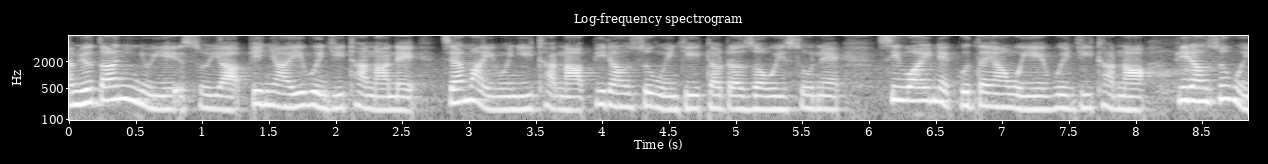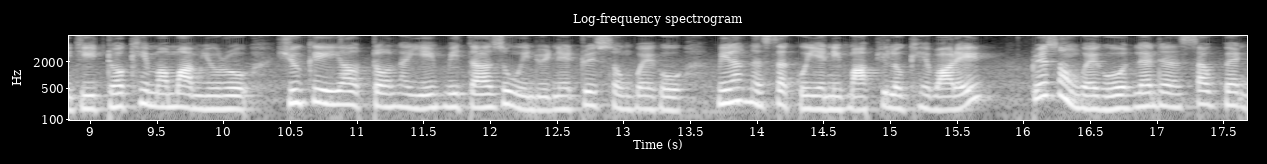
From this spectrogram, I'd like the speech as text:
အမျိုးသားညီညွတ်ရေးအစိုးရပညာရေးဝန်ကြီးဌာနနဲ့ကျန်းမာရေးဝန်ကြီးဌာနပြည်ထောင်စုဝန်ကြီးဒေါက်တာဇော်ဝေဆိုးနဲ့စီးပွားရေးနဲ့ကုသရေးဝန်ကြီးဝန်ကြီးဌာနပြည်ထောင်စုဝန်ကြီးဒေါခင်မမမျိုးတို့ UK ရောက်တော်လှန်ရေးမိသားစုဝင်တွေနဲ့တွေ့ဆုံပွဲကိုမေလ29ရက်နေ့မှာပြုလုပ်ခဲ့ပါတယ်။တွေ့ဆုံပွဲကို London South Bank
